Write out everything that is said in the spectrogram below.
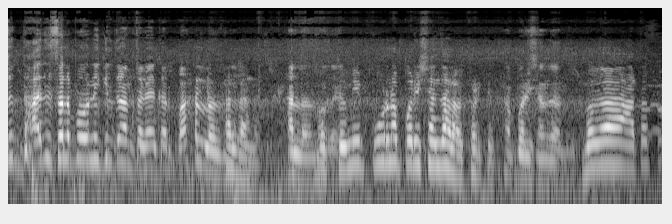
जर दहा दिवसाला फवारणी केली तर आमचा काय करपा? हल्ला हल्ला ना हल्ला मग तुम्ही पूर्ण परेशान झाला होता थोडक्यात. परेशान झालो. मग आता तू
